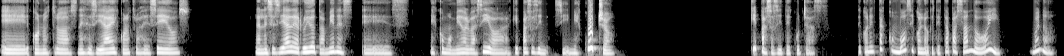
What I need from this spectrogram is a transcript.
eh, con nuestras necesidades, con nuestros deseos. La necesidad de ruido también es, es, es como miedo al vacío. ¿Qué pasa si, si me escucho? ¿Qué pasa si te escuchas? ¿Te conectas con vos y con lo que te está pasando hoy? Bueno,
